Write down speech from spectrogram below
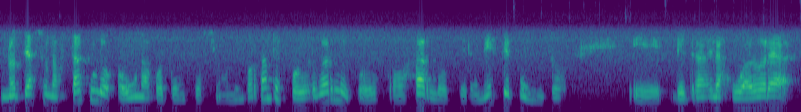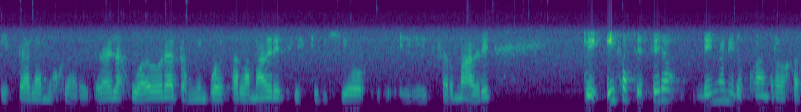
no te hace un obstáculo o una potenciación? Lo importante es poder verlo y poder trabajarlo, pero en este punto, eh, detrás de la jugadora está la mujer, detrás de la jugadora también puede estar la madre si es que eligió eh, ser madre, que esas esferas vengan y los puedan trabajar.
